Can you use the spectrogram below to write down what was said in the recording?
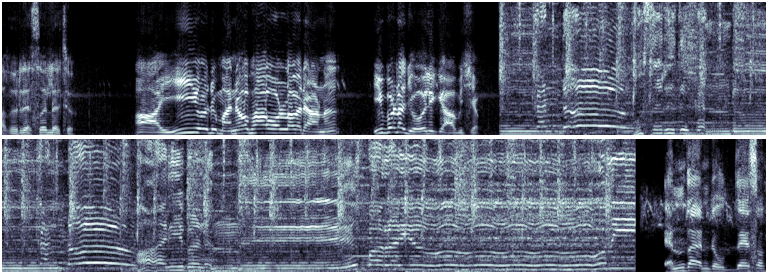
അതൊരു രസമല്ല അച്ഛോ? ആ ഈ ഒരു മനോഭാവമുള്ളവരാണ് ഇവിടെ ജോലിക്ക് ആവശ്യം. കണ്ടോ? കണ്ടു. കണ്ടോ? ആരിവളെന്ന്. എന്താ എന്റെ ഉദ്ദേശം?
